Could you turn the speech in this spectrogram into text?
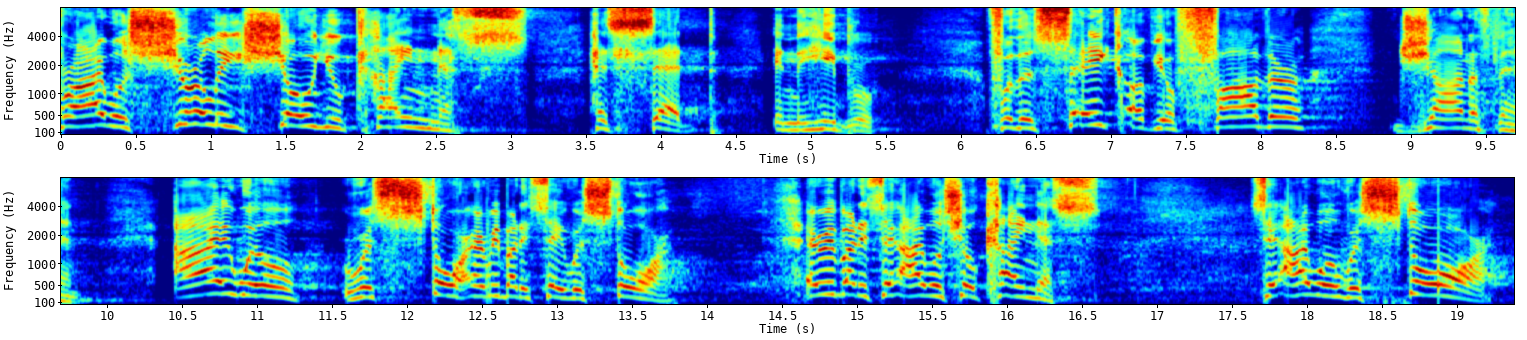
For I will surely show you kindness, hesed in the Hebrew. For the sake of your father Jonathan, I will restore. Everybody say, restore. Everybody say, I will show kindness. Say, I will restore.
